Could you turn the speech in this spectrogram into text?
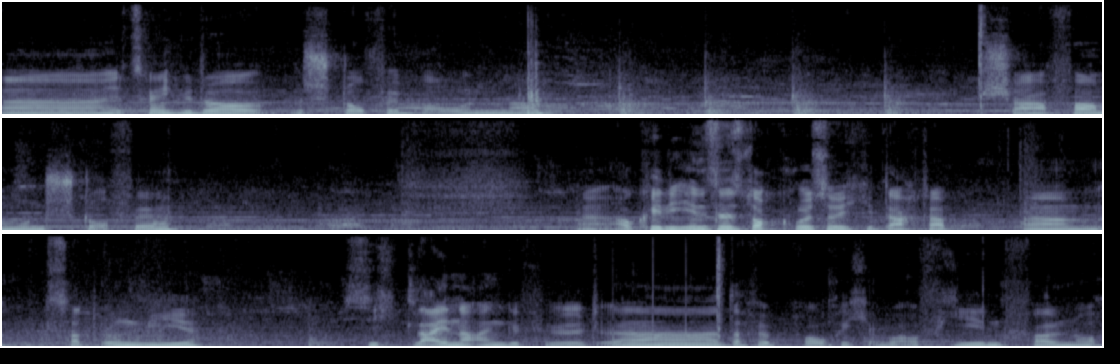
Äh, jetzt kann ich wieder Stoffe bauen, ne? Schaffarmen und Stoffe. Ja, okay, die Insel ist doch größer, wie ich gedacht habe. Ähm, es hat irgendwie sich kleiner angefühlt. Äh, dafür brauche ich aber auf jeden Fall noch...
